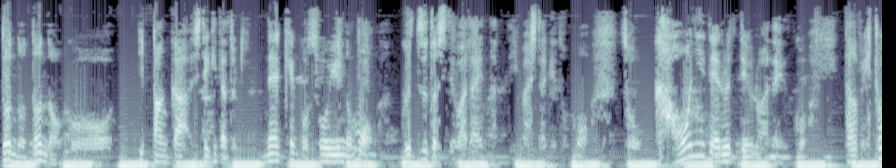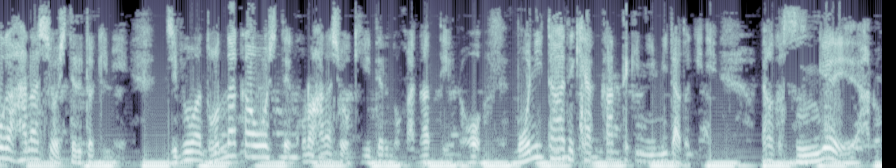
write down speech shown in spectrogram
どんどんどんどんこう、一般化してきた時にね、結構そういうのもグッズとして話題になっていましたけども、そう、顔に出るっていうのはね、こう、例えば人が話をしてる時に、自分はどんな顔をしてこの話を聞いてるのかなっていうのを、モニターで客観的に見た時に、なんかすんげえ、あの、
